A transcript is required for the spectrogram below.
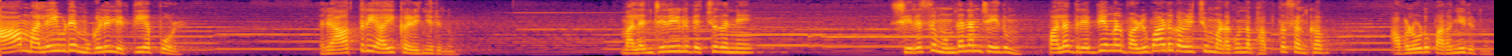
ആ മലയുടെ മുകളിൽ എത്തിയപ്പോൾ രാത്രിയായി കഴിഞ്ഞിരുന്നു. മലഞ്ചേരിയിൽ വെച്ചു തന്നെ ശിരസ് മുണ്ടനം ചെയ്തും പല ദ്രവ്യങ്ങൾ വഴിപാട് കഴിച്ചും മടങ്ങുന്ന ഭക്തസംഘം അവളോട് പറഞ്ഞിരുന്നു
